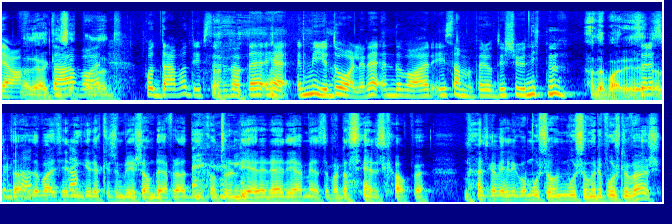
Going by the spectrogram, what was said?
Ja, Nei, det har jeg ikke sett på. Var, for der var driftsresultatet mye dårligere enn det var i samme periode i 2019. Ja, det er bare, er bare Kjell Inge Røkke som bryr seg om det, for de kontrollerer det. De har mesteparten av selskapet. Nei, skal vi heller gå morsom, morsommere på Oslo Børs?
